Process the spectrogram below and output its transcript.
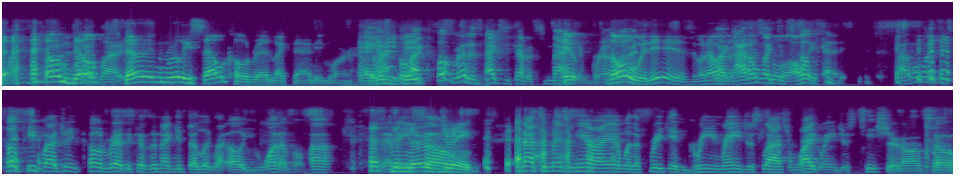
I don't know. Like- they don't even really sell Code Red like that anymore. Hey, I ain't gonna like Code Red is actually kind of smacking, it- bro. No, Like, it is. When I was like, I don't like to school, I tell always people- had it. I don't like to tell people I drink Code Red because then I get that look like, oh, you one of them, huh? That's I the mean, nerd so- drink. Not to mention, here I am with a freaking Green Ranger slash White Rangers T-shirt on. So,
